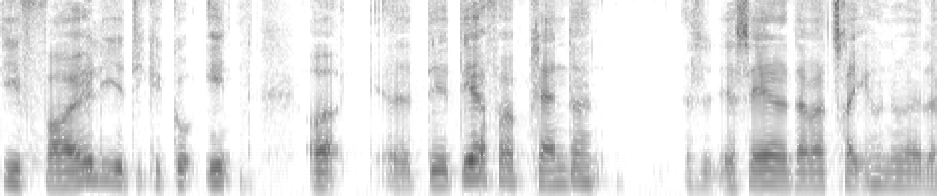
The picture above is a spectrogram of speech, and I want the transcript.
De er føjelige, de kan gå ind, og øh, det er derfor, at planter altså jeg sagde, at der var 300 eller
